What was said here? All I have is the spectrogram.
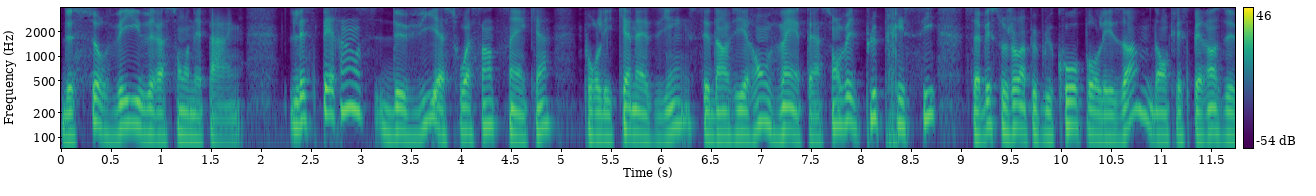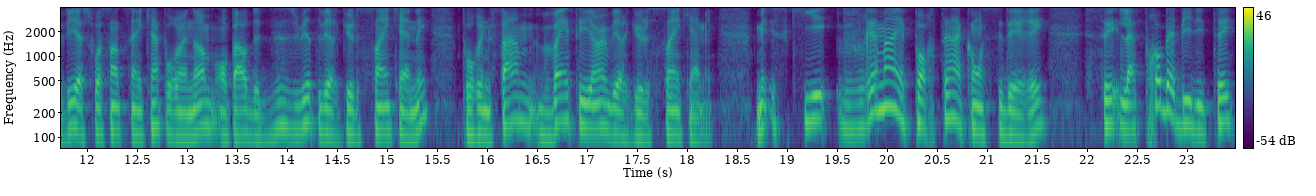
de survivre à son épargne. L'espérance de vie à 65 ans pour les Canadiens, c'est d'environ 20 ans. Si on veut être plus précis, vous savez, c'est toujours un peu plus court pour les hommes. Donc, l'espérance de vie à 65 ans pour un homme, on parle de 18,5 années. Pour une femme, 21,5 années. Mais ce qui est vraiment important à considérer, c'est la probabilité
